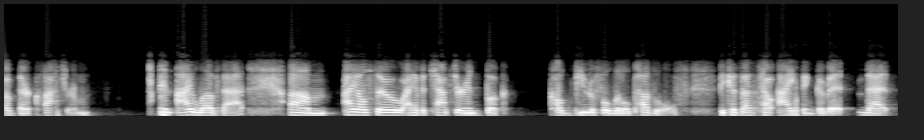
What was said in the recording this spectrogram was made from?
of their classroom. And I love that. Um, I also I have a chapter in the book called Beautiful Little Puzzles because that's how I think of it. That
